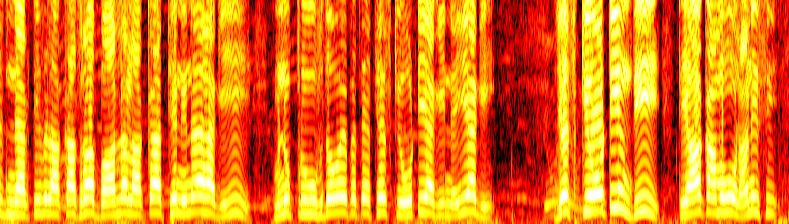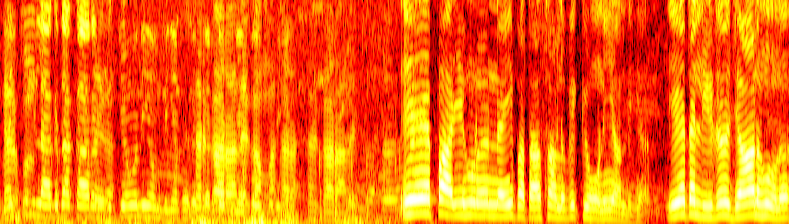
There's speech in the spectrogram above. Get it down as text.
ਨੈਗੇਟਿਵ ਇਲਾਕਾ ਥੋੜਾ ਬਾਹਰਲਾ ਇਲਾਕਾ ਇੱਥੇ ਨਹੀਂ ਨਾ ਹੈਗੀ। ਮੈਨੂੰ ਪ੍ਰੂਫ ਦਿਓ ਵੀ ਇੱਥੇ ਸਿਕਿਉਰਿਟੀ ਹੈਗੀ ਨਹੀਂ ਹੈਗੀ। ਜੇ ਸਿਕਿਉਰਿਟੀ ਹੁੰਦੀ ਤੇ ਆਹ ਕੰਮ ਹੋਣਾ ਨਹੀਂ ਸੀ। ਕੀ ਲੱਗਦਾ ਕਾਰਨ ਕਿ ਕਿਉਂ ਨਹੀਂ ਆਉਂਦੀਆਂ ਫਿਰ ਸਰਕਾਰਾਂ ਦੇ ਕੰਮ ਆ ਸਾਰਾ ਸਰਕਾਰਾਂ ਦੇ। ਇਹ ਭਾਜੀ ਹੁਣ ਨਹੀਂ ਪਤਾ ਸਾਨੂੰ ਵੀ ਕਿਉਂ ਨਹੀਂ ਆਉਂਦੀਆਂ। ਇਹ ਤਾਂ ਲੀਡਰ ਜਾਣ ਹੁਣ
